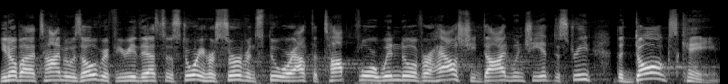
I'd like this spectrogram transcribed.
You know, by the time it was over, if you read the rest of the story, her servants threw her out the top floor window of her house. She died when she hit the street. The dogs came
